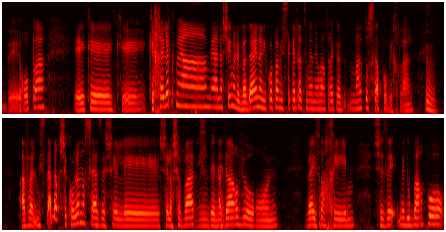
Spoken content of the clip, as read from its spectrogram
באירופה, אה, כ, כ, כחלק מה, מהאנשים האלה, ועדיין אני כל פעם מסתכלת על עצמי, אני אומרת, רגע, מה את עושה פה בכלל? Mm. אבל מסתבר שכל הנושא הזה של, אה, של השבת הדר ואורון והאזרחים, שזה מדובר פה,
